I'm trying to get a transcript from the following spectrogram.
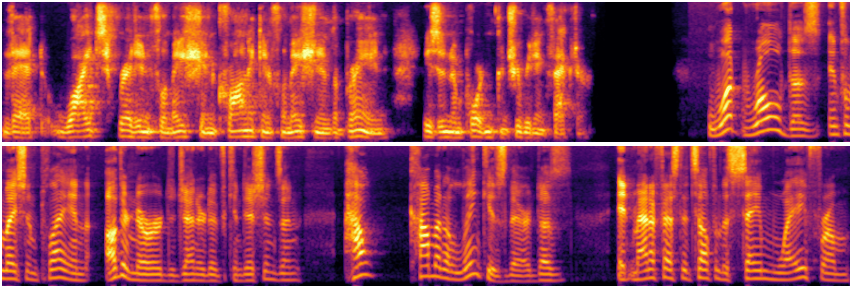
that widespread inflammation, chronic inflammation in the brain, is an important contributing factor. What role does inflammation play in other neurodegenerative conditions, and how common a link is there? Does it manifest itself in the same way from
